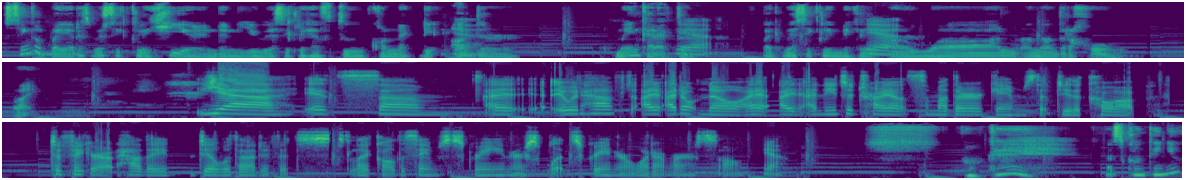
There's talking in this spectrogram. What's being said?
single player is basically here, and then you basically have to connect the yeah. other main character, yeah. like basically making yeah. a one another whole, right? Yeah, it's um I it would have to I, I don't know. I, I, I need to try out some other games that do the co-op to figure out how they deal with that if it's like all the same screen or split screen or whatever. So, yeah. Okay, let's continue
